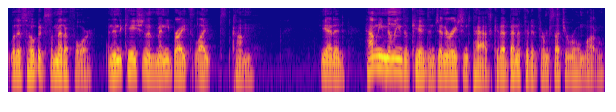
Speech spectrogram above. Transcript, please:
Let us hope it's a metaphor an indication of many bright lights come. He added, How many millions of kids in generations past could have benefited from such a role model?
